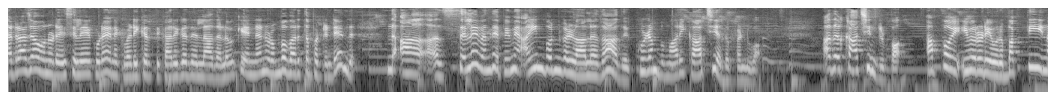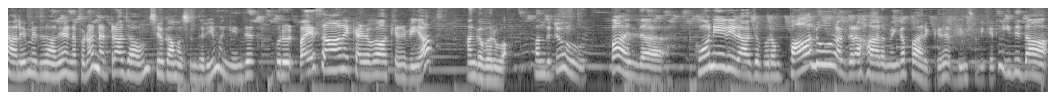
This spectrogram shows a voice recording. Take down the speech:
நடராஜா உன்னுடைய சிலையை கூட எனக்கு வடிக்கிறதுக்கு அருகது இல்லாத அளவுக்கு என்னன்னு ரொம்ப வருத்தப்பட்டுட்டே இந்த இந்த சிலை வந்து எப்பயுமே ஐம்பொன்களால் தான் அது குழம்பு மாதிரி காய்ச்சி அதை பண்ணுவாள் அதை காய்ச்சின்னு இருப்பாள் அப்போ இவருடைய ஒரு பக்தியினாலையும் இதனாலையும் என்ன பண்ணுவா நட்ராஜாவும் சிவகாம சுந்தரியும் அங்கேருந்து ஒரு வயசான கிழவா கிழவியா அங்கே வருவா. வந்துட்டு பா இந்த கோனேரி ராஜபுரம் பாலூர் அக்ரஹாரம் எங்கப்பா இருக்கு? அப்படின்னு சொல்லி கேட்டு இதுதான்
